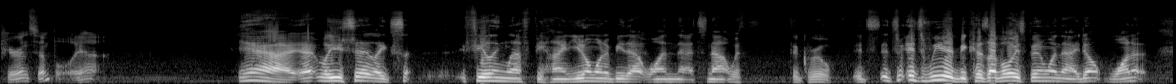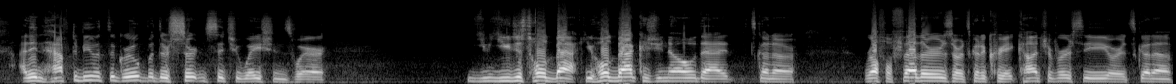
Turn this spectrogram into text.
Pure and simple, yeah. Yeah, well you said like feeling left behind. You don't want to be that one that's not with the group. It's it's it's weird because I've always been one that I don't want to I didn't have to be with the group, but there's certain situations where you, you just hold back. You hold back because you know that it's going to ruffle feathers or it's going to create controversy or it's going to.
